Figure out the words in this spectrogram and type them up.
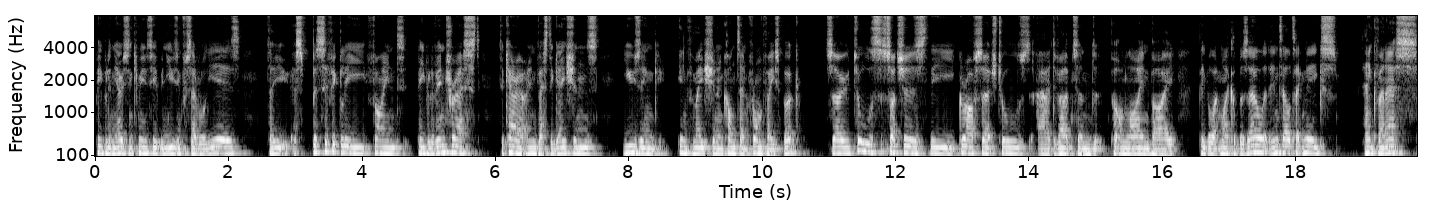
People in the OSINT community have been using for several years to specifically find people of interest to carry out investigations using information and content from Facebook. So, tools such as the graph search tools uh, developed and put online by people like Michael Bazzell at Intel Techniques, Henk van Ess,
